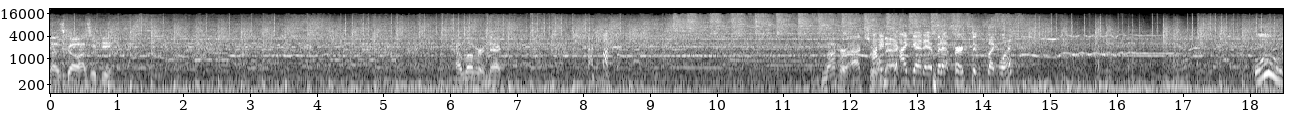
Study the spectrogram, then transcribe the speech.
Let's go, Hazuki. I love her neck. Not her actual I, neck. I get it, but at first it was like, what? Ooh.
